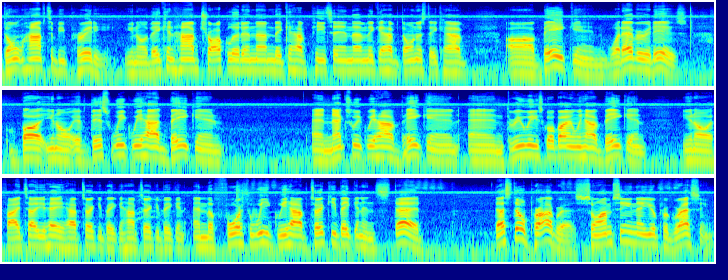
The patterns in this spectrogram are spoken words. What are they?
don't have to be pretty. You know, they can have chocolate in them, they can have pizza in them, they can have donuts, they can have uh, bacon, whatever it is. But, you know, if this week we had bacon and next week we have bacon and three weeks go by and we have bacon, you know, if I tell you, hey, have turkey bacon, have turkey bacon, and the fourth week we have turkey bacon instead, that's still progress. So I'm seeing that you're progressing.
